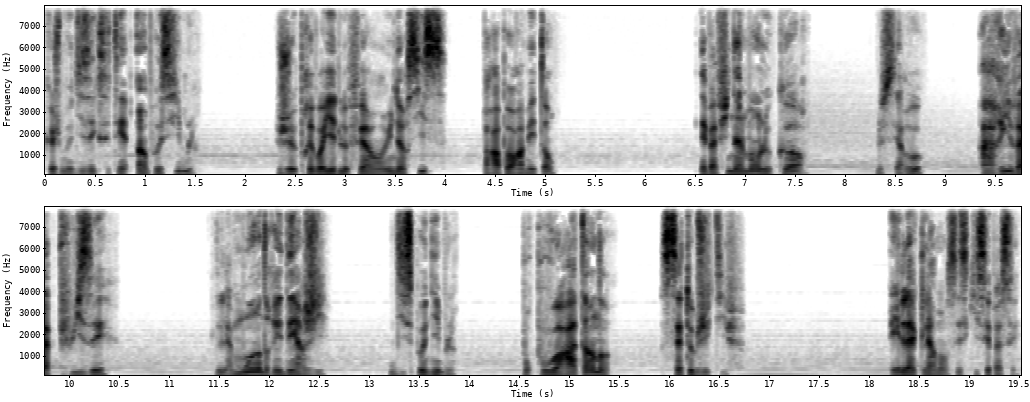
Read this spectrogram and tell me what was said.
que je me disais que c'était impossible, je prévoyais de le faire en 1h06 par rapport à mes temps, et bien finalement le corps, le cerveau, arrive à puiser la moindre énergie disponible pour pouvoir atteindre cet objectif. Et là, clairement, c'est ce qui s'est passé.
